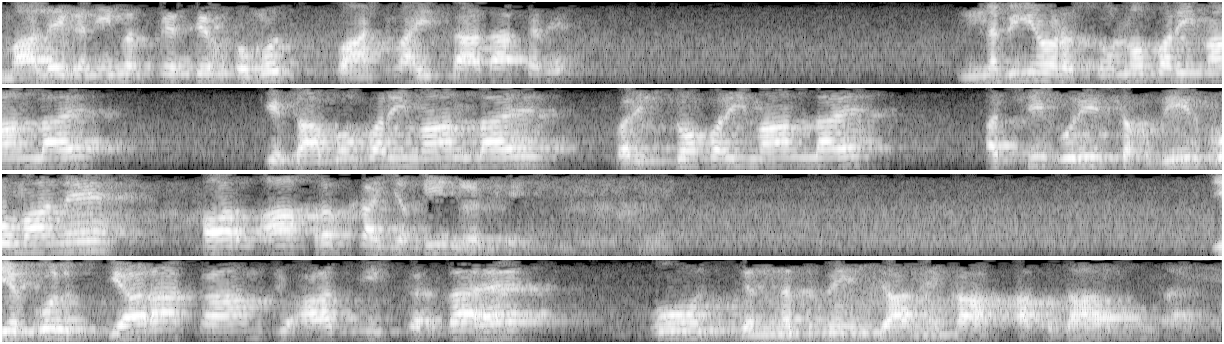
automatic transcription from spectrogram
مال غنیمت میں سے خمد پانچواں حصہ ادا کرے نبیوں رسولوں پر ایمان لائے، کتابوں پر ایمان لائے، فرشتوں پر ایمان لائے، اچھی بری تقدیر کو مانے اور آخرت کا یقین رکھے یہ کل گیارہ کام جو آدمی کرتا ہے وہ جنت میں جانے کا حقدار ہوتا ہے۔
